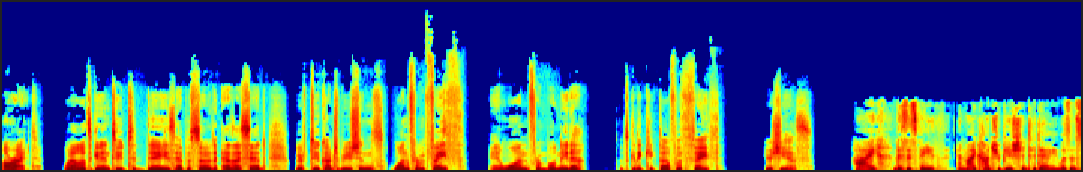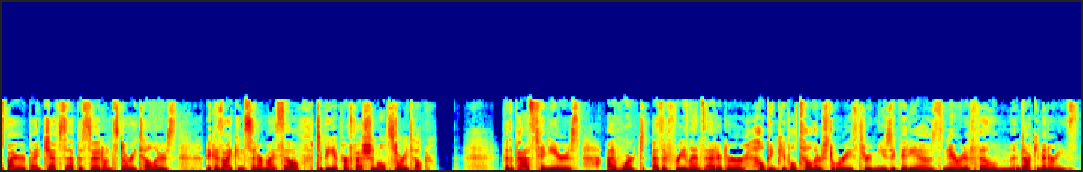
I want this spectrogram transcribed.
All right. Well, let's get into today's episode. As I said, we have two contributions, one from Faith and one from Bonita. Let's get it kicked off with Faith. Here she is. Hi, this is Faith, and my contribution today was inspired by Jeff's episode on storytellers because I consider myself to be a professional storyteller. For the past 10 years, I've worked as a freelance editor, helping people tell their stories through music videos, narrative film, and documentaries.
